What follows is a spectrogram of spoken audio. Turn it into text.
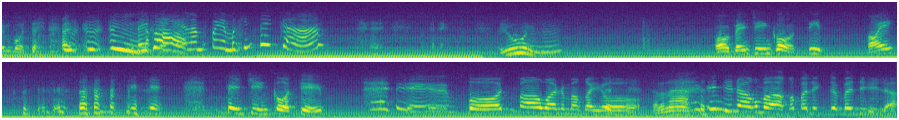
eh, boss. Eh, eh, Teka, alam pa yan, maghintay ka, ha? Yun. O, oh, benching ko. Tip. Okay? benching ko, tip. Eh, boss, maawa naman kayo. Tara na. Hindi na ako makakabalik sa Manila.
